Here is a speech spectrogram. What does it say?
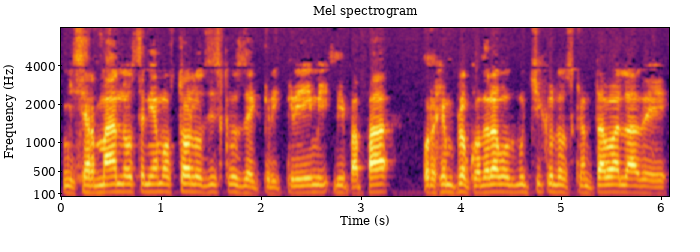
mis hermanos teníamos todos los discos de Cricri, mi, mi papá por ejemplo, cuando éramos muy chicos nos cantaba la de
